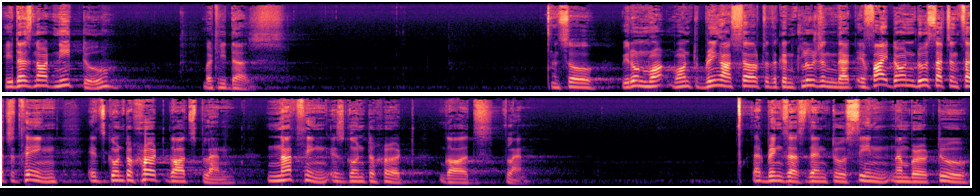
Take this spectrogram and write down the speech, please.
He does not need to, but he does. And so we don't want, want to bring ourselves to the conclusion that if I don't do such and such a thing, it's going to hurt God's plan. Nothing is going to hurt God's plan. That brings us then to scene number two,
